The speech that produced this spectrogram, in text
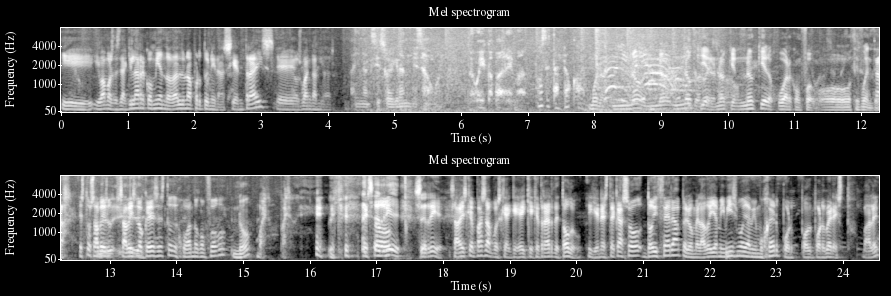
Y, y vamos, desde aquí la recomiendo, dadle una oportunidad. Si entráis, eh, os va a encantar. Hay un acceso al gran desagüe. Me voy a escapar, Emma. Vos estás loco. Bueno, no, no, no quiero, no quiero, no quiero jugar con fuego, Cifuentes. Ah, ¿Esto sabéis, sabéis lo que es esto de jugando con fuego? ¿No? Bueno, bueno. se ríe, se ríe. ¿Sabéis qué pasa? Pues que hay que, traer de todo. Y en este caso doy cera, pero me la doy a mí mismo y a mi mujer por, por, por ver esto, ¿vale?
